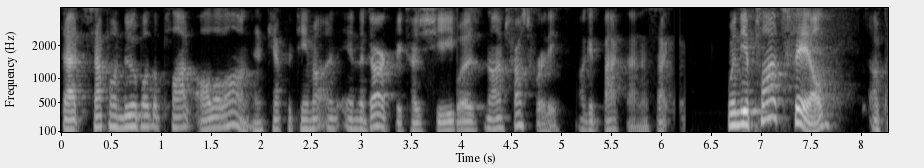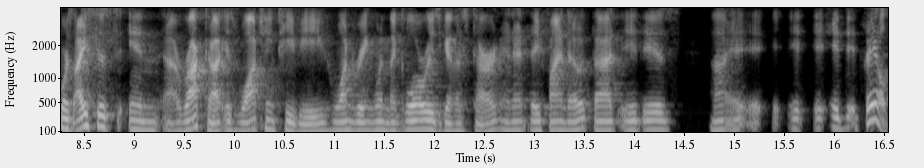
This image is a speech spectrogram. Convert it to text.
that Sapo knew about the plot all along and kept Fatima in, in the dark because she was non trustworthy. I'll get back to that in a second. When the plots fail, of course, ISIS in uh, Raqqa is watching TV, wondering when the glory is going to start, and it, they find out that it is uh, it, it, it, it, failed,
